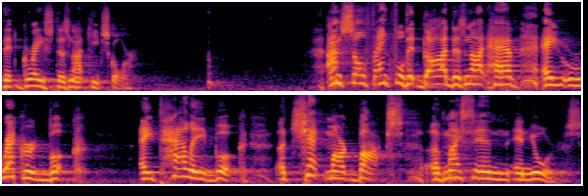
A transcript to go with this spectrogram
that grace does not keep score. I'm so thankful that God does not have a record book, a tally book, a check mark box of my sin and yours.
